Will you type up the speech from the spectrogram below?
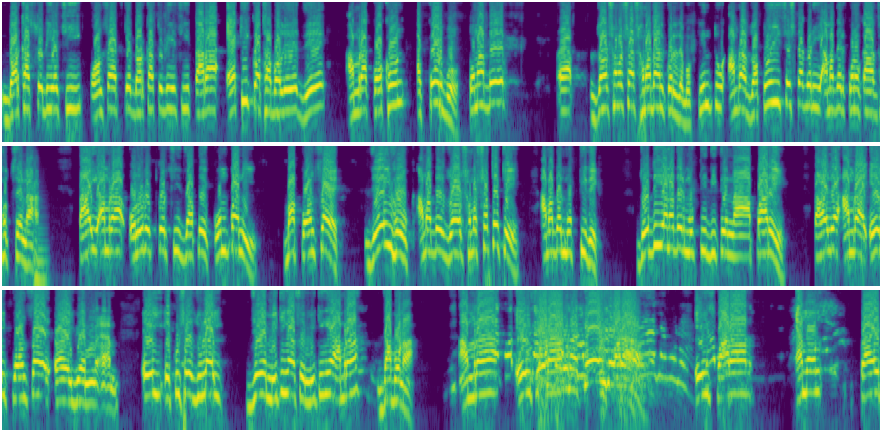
দরখাস্ত দিয়েছি, পঞ্চায়েতকে দরখাস্ত দিয়েছি। তারা একই কথা বলে যে আমরা কখন করব। তোমাদের জল সমস্যার সমাধান করে দেব। কিন্তু আমরা যতই চেষ্টা করি, আমাদের কোনো কাজ হচ্ছে না। তাই আমরা অনুরোধ করছি যাতে কোম্পানি বা পঞ্চায়েত যেই হোক, আমাদের জল সমস্যা থেকে আমাদের মুক্তি দেখ। যদি আমাদের মুক্তি দিতে না পারে তাহলে আমরা এই পঞ্চায়েত এই, একুশে জুলাই যে মিটিং আছে মিটিং এ আমরা যাব না। আমরা এই পাড়া পাড়া এই পাড়ার এমন প্রায়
